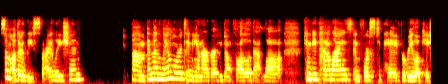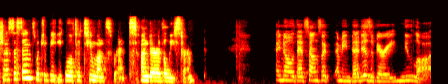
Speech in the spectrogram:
some other lease violation um, and then landlords in Ann Arbor who don't follow that law can be penalized and forced to pay for relocation assistance, which would be equal to two months' rent under the lease term. I know that sounds like, I mean, that is a very new law.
